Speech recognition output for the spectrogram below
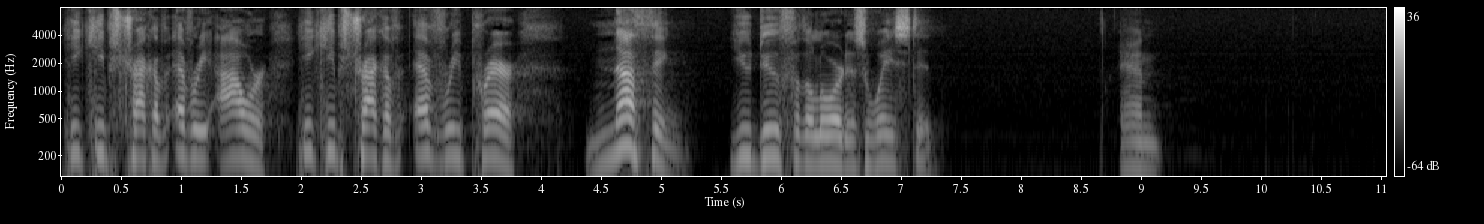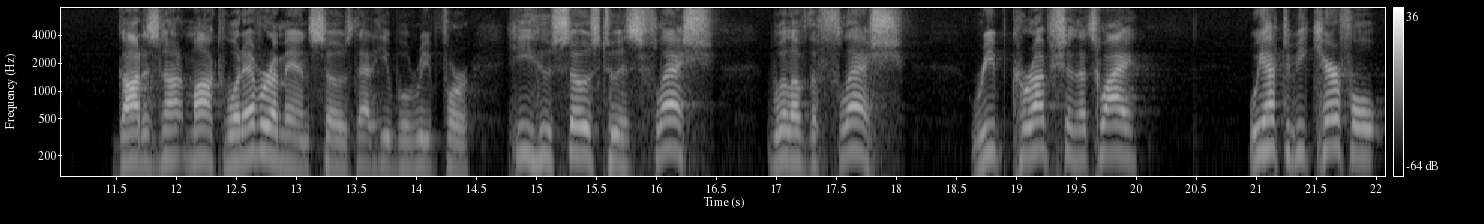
He keeps track of every hour. He keeps track of every prayer. Nothing you do for the Lord is wasted. And God is not mocked. Whatever a man sows, that he will reap. For he who sows to his flesh will of the flesh reap corruption. That's why we have to be careful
